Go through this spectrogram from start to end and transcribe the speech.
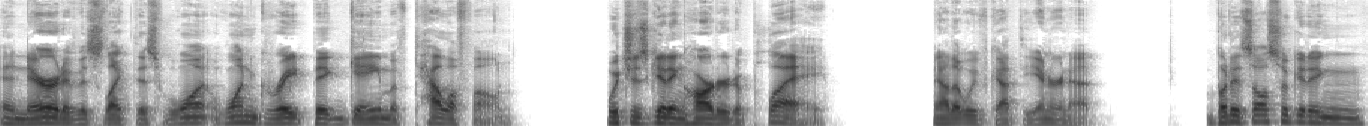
and narrative is like this one, one great big game of telephone, which is getting harder to play now that we've got the internet. But it's also getting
